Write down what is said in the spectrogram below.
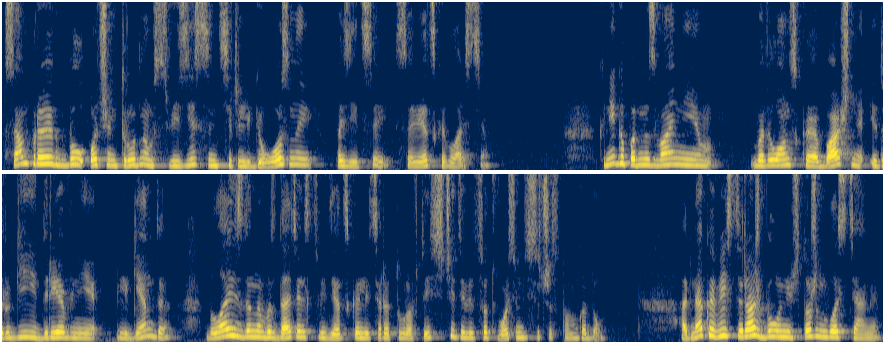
Сам проект был очень трудным в связи с антирелигиозной позицией советской власти. Книга под названием «Вавилонская башня» и другие древние легенды была издана в издательстве «Детская литература» в 1986 году. Однако весь тираж был уничтожен властями.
